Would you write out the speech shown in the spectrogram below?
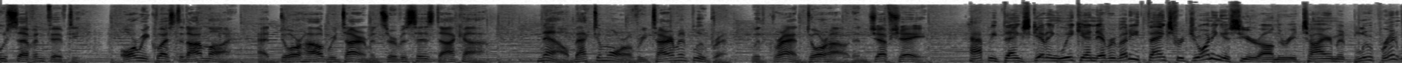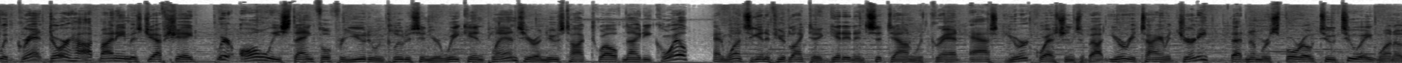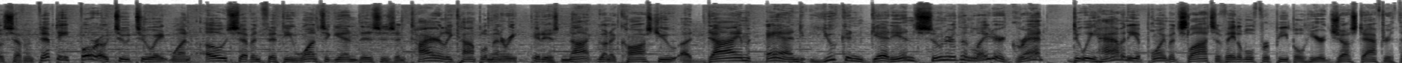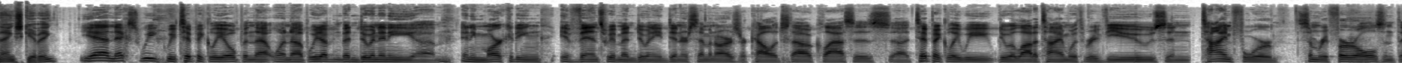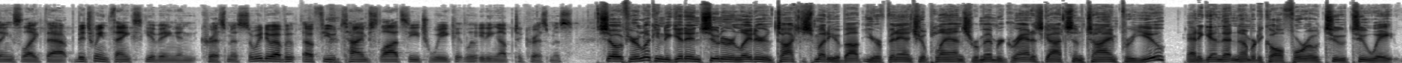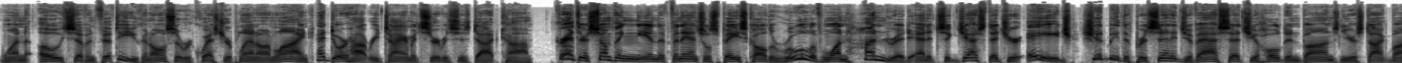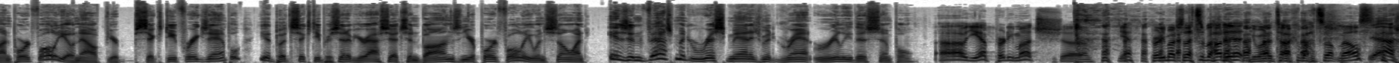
0750 or request it online at DorhoutRetirementServices.com. Now, back to more of Retirement Blueprint with Grant Dorhout and Jeff Shade. Happy Thanksgiving weekend, everybody. Thanks for joining us here on the Retirement Blueprint with Grant Dorhout. My name is Jeff Shade. We're always thankful for you to include us in your weekend plans here on News Talk 1290 KOIL. And once again, if you'd like to get in and sit down with Grant, ask your questions about your retirement journey, that number is 402 281 0750. 402 281 0750. Once again, this is entirely complimentary. It is not going to cost you a dime, and you can get in sooner than later. Grant, do we have any appointment slots available for people here just after Thanksgiving? Yeah, next week we typically open that one up. We haven't been doing any um, any marketing events. We haven't been doing any dinner seminars or college style classes. Uh, typically, we do a lot of time with reviews and time for some referrals and things like that between Thanksgiving and Christmas. So we do have a, a, few time slots each week leading up to Christmas. So if you're looking to get in sooner or later and talk to somebody about your financial plans, remember Grant has got some time for you. And again, that number to call 402 281 0750. You can also request your plan online at dorhoutretirementservices.com. Grant, there's something in the financial space called the Rule of 100, and it suggests that your age should be the percentage of assets you hold in bonds in your stock bond portfolio. Now, if you're 60, for example, you'd put 60% of your assets in bonds in your portfolio and so on. Is investment risk management grant really this simple? Uh, yeah, pretty much. Uh, yeah, pretty much. That's about it. You want to talk about something else? Yeah.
